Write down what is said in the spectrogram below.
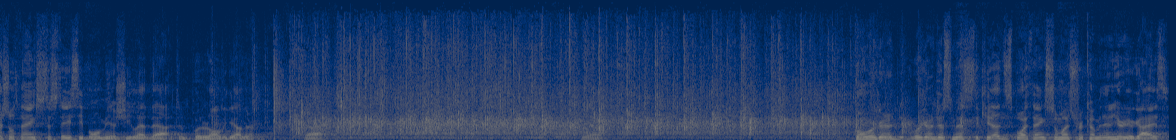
Special thanks to Stacy Bomia. She led that and put it all together. Yeah. Yeah. Well, we're gonna we're gonna dismiss the kids. Boy, thanks so much for coming in here, you guys.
